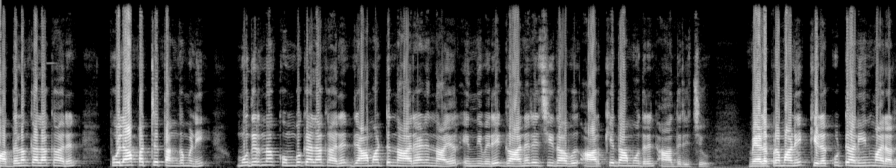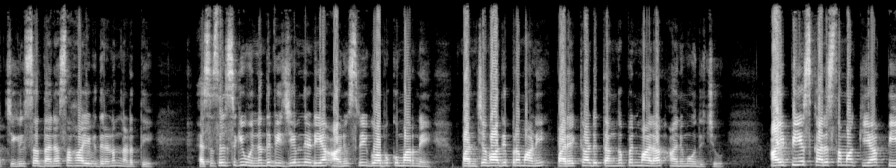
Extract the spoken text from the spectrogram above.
മദ്ദളം കലാകാരൻ പുലാപ്പറ്റ തങ്കമണി മുതിർന്ന കൊമ്പുകലാകാരൻ രാമാട്ട് നാരായണൻ നായർ എന്നിവരെ ഗാനരചയിതാവ് ആർ കെ ദാമോദരൻ ആദരിച്ചു. മേളപ്രമാണി കിഴക്കൂട്ട് അനിയന്മാരാർ ചികിത്സാ ധനസഹായ വിതരണം നടത്തി. എസ് എസ് എൽ സിക്ക് ഉന്നത വിജയം നേടിയ അനുശ്രീ ഗോപകുമാറിനെ പഞ്ചവാദ്യ പ്രമാണി പരക്കാട് തങ്കപ്പന്മാരാർ അനുമോദിച്ചു. ഐ പി എസ് കരസ്ഥമാക്കിയ പി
